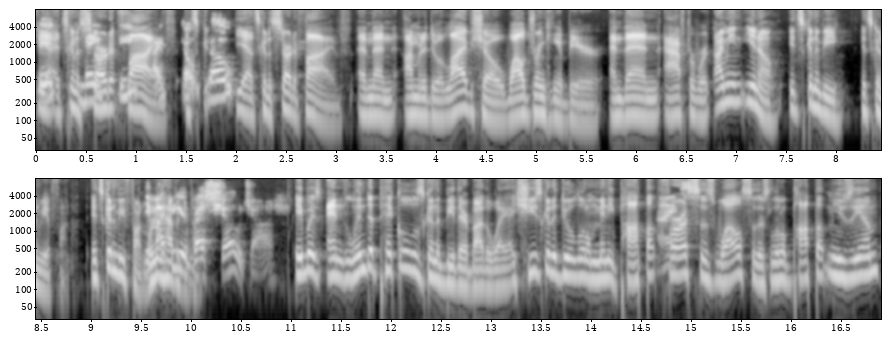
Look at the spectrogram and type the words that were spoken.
yeah, it's going to start at five. It's don't go- know. Yeah, it's going to start at five, and then I'm going to do a live show while drinking a beer, and then afterward, I mean, you know, it's going to be it's going to be a fun. It's going to be fun. It We're might be your best show, Josh. It was, and Linda Pickle is going to be there. By the way, she's going to do a little mini pop up for us as well. So there's a little pop up museum.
